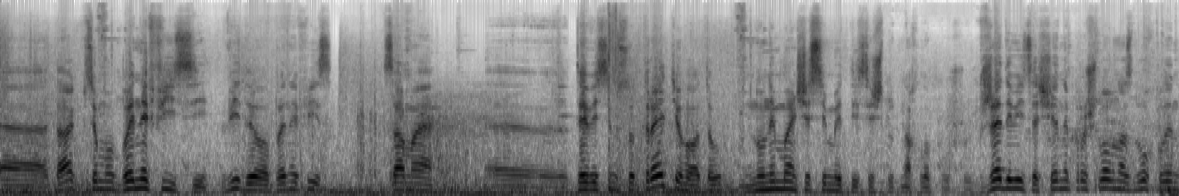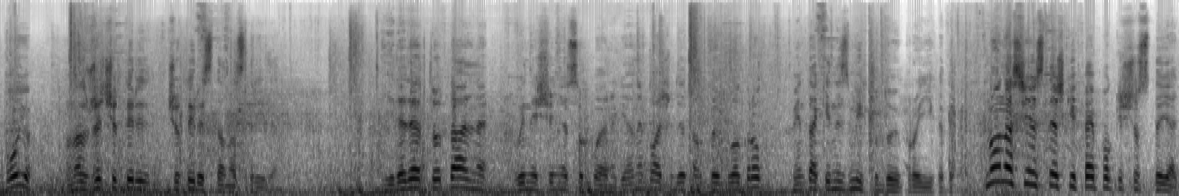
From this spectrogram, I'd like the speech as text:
Е, так, в цьому бенефісі, відео бенефіс саме е, Т-803, то ну не менше 7 тисяч тут нахлопушують. Вже дивіться, ще не пройшло в нас двох хвилин бою, у нас вже 4, 400 настріляно. Іде тотальне винищення суперника. Я не бачу, де там той блокрок, він так і не зміг туди проїхати. Ну, у нас ще стежки хай поки що стоять.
